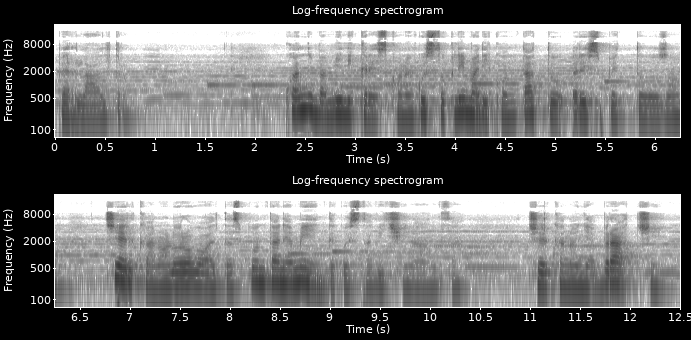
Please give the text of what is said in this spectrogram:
per l'altro. Quando i bambini crescono in questo clima di contatto rispettoso, cercano a loro volta spontaneamente questa vicinanza, cercano gli abbracci,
